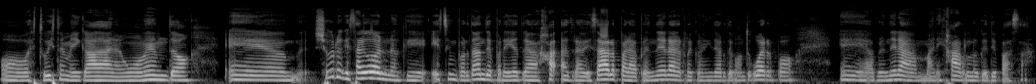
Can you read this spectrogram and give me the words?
o estuviste medicada en algún momento, eh, yo creo que es algo en lo que es importante para ir a trabajar, atravesar, para aprender a reconectarte con tu cuerpo, eh, aprender a manejar lo que te pasa.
